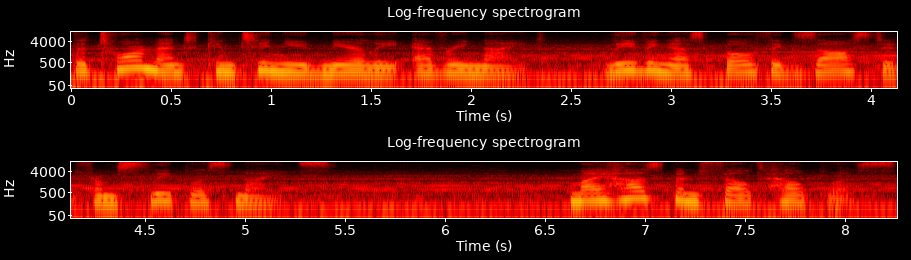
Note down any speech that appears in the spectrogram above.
The torment continued nearly every night, leaving us both exhausted from sleepless nights. My husband felt helpless,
